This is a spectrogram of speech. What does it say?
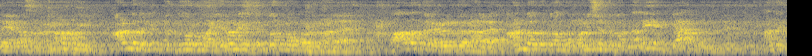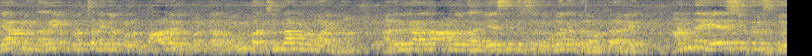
வந்து என்ன சொன்னா ஆண்டவர் விட்டு தூரமா இறைவனை விட்டு தூரமா போறதுனால பாதத்துல விழுந்ததுனால ஆண்டவருக்கும் அந்த மனுஷனுக்கும் நிறைய கேப் இருந்தது. அந்த கேப்ல நிறைய பிரச்சனைகள் பல பாடுகள் பட்டு அவர் ரொம்ப சின்னாபனமாயிட்டான் அதற்காக தான் ஆண்டவராக இயேசு கிறிஸ்து இந்த உலகத்துல வந்தாரு. அந்த இயேசு கிறிஸ்து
